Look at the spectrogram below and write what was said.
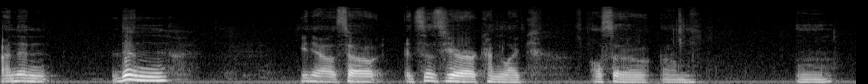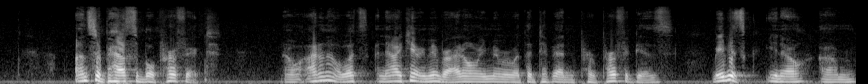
And then, then, you know, so it says here, kind of like, also. Um, Mm. Unsurpassable perfect. Now, I don't know what's, now I can't remember. I don't remember what the Tibetan per perfect is. Maybe it's, you know, um,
